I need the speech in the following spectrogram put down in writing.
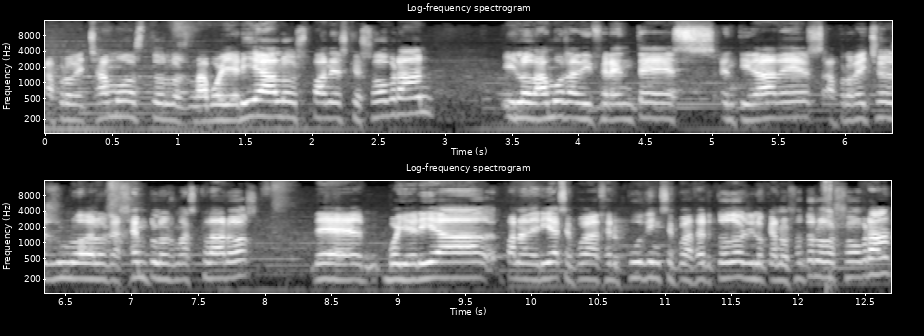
aprovechamos los, la bollería, los panes que sobran y lo damos a diferentes entidades. Aprovecho es uno de los ejemplos más claros de bollería, panadería, se puede hacer pudding, se puede hacer todo y lo que a nosotros nos sobra,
